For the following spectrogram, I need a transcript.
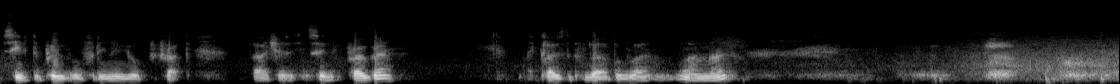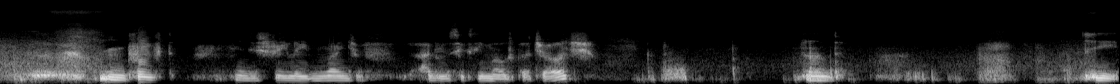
received approval for the New York Truck Voucher Incentive Program. They closed the convertible loan, loan note. Improved industry leading range of 160 miles per charge. And the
